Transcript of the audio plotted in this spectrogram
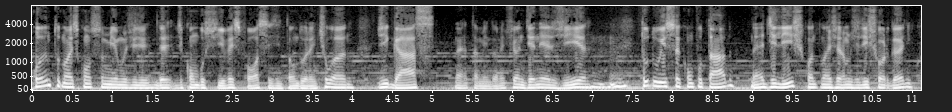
quanto nós consumimos de, de, de combustíveis fósseis, então, durante o ano, de gás, né, também durante o ano, de energia. Uhum. Tudo isso é computado, né, de lixo, quanto nós geramos de lixo orgânico,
